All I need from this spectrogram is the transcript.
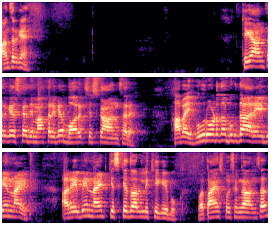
आंसर क्या है? ठीक है, आंसर क्या इसका? दिमाग करके बोरक्स इसका आंसर है। हाँ भाई who wrote the book the Arabian night Arabian night किसके द्वारा लिखी गई बुक बताएँ इस क्वेश्चन का आंसर।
